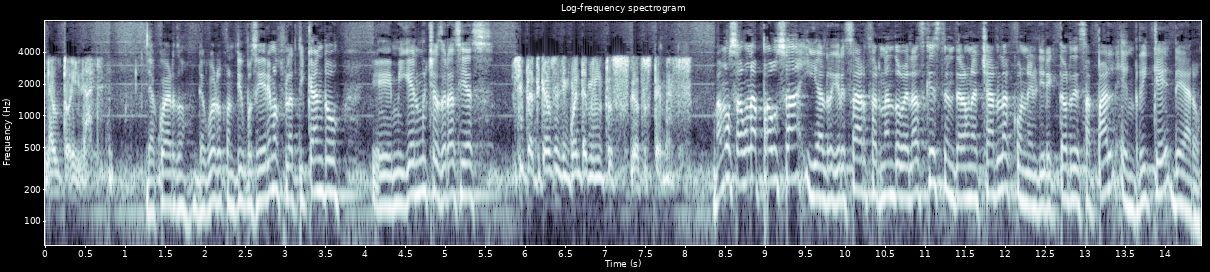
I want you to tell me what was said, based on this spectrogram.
la autoridad. De acuerdo, de acuerdo contigo. Pues seguiremos platicando. Eh, Miguel, muchas gracias. Sí, platicamos en 50 minutos de otros temas. Vamos a una pausa y al regresar Fernando Velázquez tendrá una charla con el director de Zapal, Enrique de Aro.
